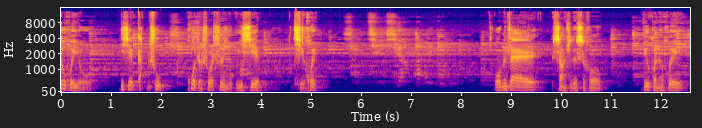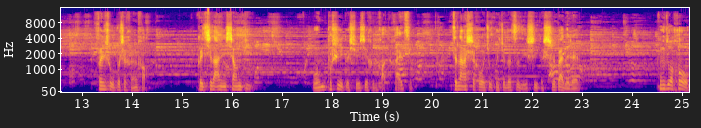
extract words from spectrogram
都会有一些感触，或者说是有一些体会。我们在上学的时候，有可能会分数不是很好，跟其他人相比，我们不是一个学习很好的孩子，在那时候就会觉得自己是一个失败的人。工作后，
